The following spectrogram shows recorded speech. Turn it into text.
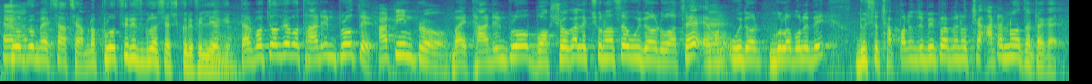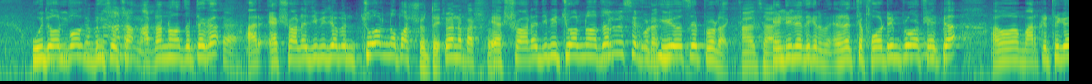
হ্যাঁ, টুয়েলভ প্রো ম্যাক্স আছে আমরা প্রো সিরিজগুলো শেষ করে ফেলি আগে। তারপর চলে যাব থার্টিন প্রোতে থার্টিন প্রো ভাই থার্টিন প্রো বক্স কালেকশন আছে উইদাউটও আছে এবং হ্যাঁ। উইদাউটগুলো বলে দিই দুশো ছাপ্পান্ন জিবি পাবেন হচ্ছে আটান্ন হাজার টাকায়। উইদাউট বক্স 256 দুশো আটান্ন হাজার টাকা আচ্ছা। আর একশো আঠাশ জিবি যাবেন চুয়ান্ন পাঁচশোতে। 54,500 একশো আঠাশ জিবি চুয়ান্ন হাজার। ইউএস এর প্রোডাক্ট আচ্ছা। এন্টিনা দেখে নেবেন। এটা হচ্ছে ফোরটিন প্রো আছে একটা। আমার মার্কেট থেকে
